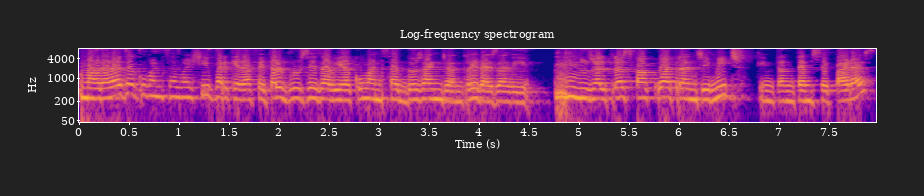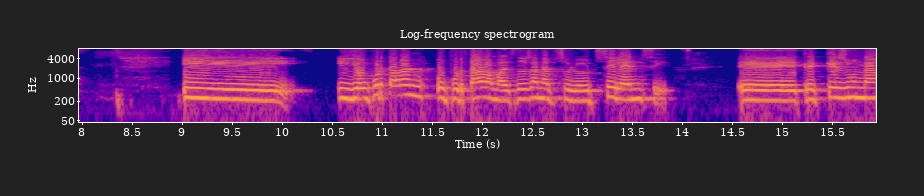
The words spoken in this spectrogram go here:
M'agrada que comencem així perquè, de fet, el procés havia començat dos anys enrere, és a dir, nosaltres fa quatre anys i mig que intentem ser pares i, i jo ho, portaven, ho portàvem els dos en absolut silenci. Eh, crec que és una...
